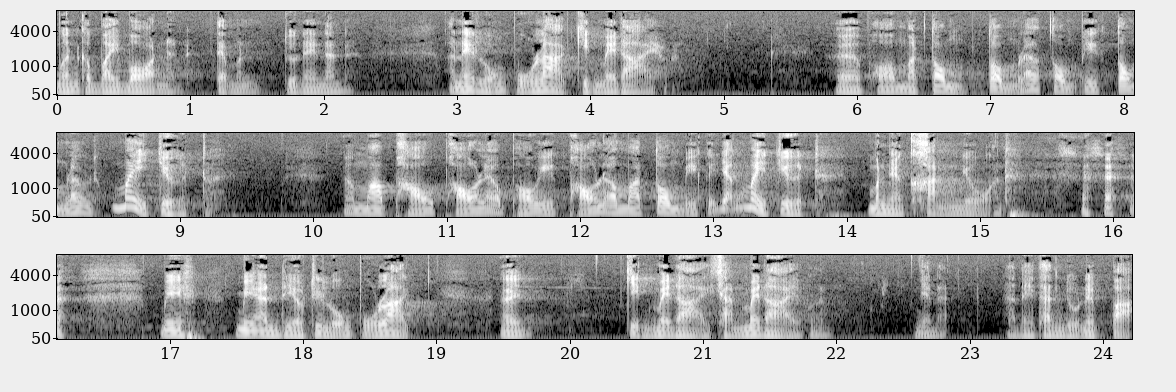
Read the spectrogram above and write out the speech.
เหมือนกับใบบอนน่แต่มันอยู่ในนั้น อันนี้หลวงปู่ล่ากินไม่ได้เออพอมาต้ม ต้มแล้วต้มอีกต้มแล้วไม่จืด มาเผาเผาแล้วเผาอีกเผาแล้วมาต้มอีกก็ยังไม่จืด มันยังคันอยู่มีมีอันเดียวที่หลวงปู่ล่ากินไม่ได้ ฉันไม่ได้เนี่ยนะอันนี้ท่านอยู่ในป่า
